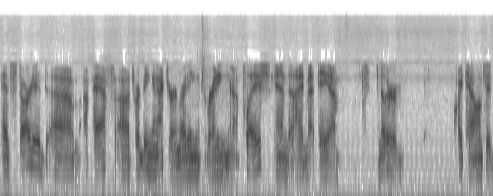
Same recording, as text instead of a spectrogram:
had started um, a path uh, toward being an actor and writing writing uh, plays, and I had met a um, another quite talented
